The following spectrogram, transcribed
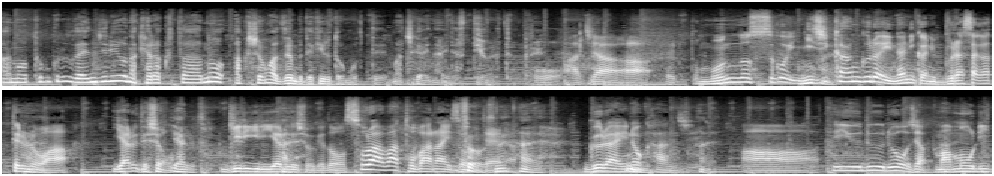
あのトム・クルーズが演じるようなキャラクターのアクションは全部できると思って間違いないですって言われてるんで。おあじゃあ、えっと、ものすごい2時間ぐらい何かにぶら下がってるのはやるでしょう、やると。ギリギリやるでしょうけど、空は飛ばないぞみたいな、ぐらいの感じ、うんはい。あーっていうルールをじゃあ守り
